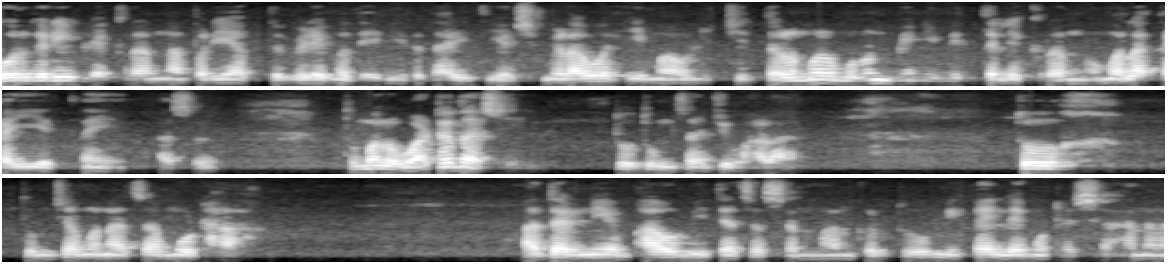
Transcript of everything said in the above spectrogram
गोरगरीब लेकरांना पर्याप्त वेळेमध्ये निर्धारित यश मिळावं ही माऊलीची तळमळ म्हणून मी निमित्त लेकरांनो मला काही येत नाही असं तुम्हाला वाटत असेल तो तुमचा जिव्हाळा तो तुमच्या मनाचा मोठा आदरणीय भाव मी त्याचा सन्मान करतो. मी काही लय मोठा शहाणा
